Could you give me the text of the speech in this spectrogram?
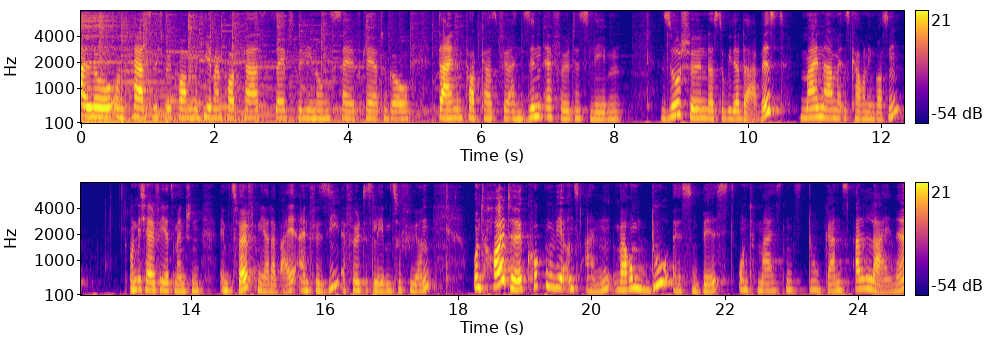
Hallo und herzlich willkommen hier beim Podcast Selbstbedienung Self-Care to Go, deinem Podcast für ein sinnerfülltes Leben. So schön, dass du wieder da bist. Mein Name ist Caroline Gossen und ich helfe jetzt Menschen im zwölften Jahr dabei, ein für sie erfülltes Leben zu führen. Und heute gucken wir uns an, warum du es bist und meistens du ganz alleine,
